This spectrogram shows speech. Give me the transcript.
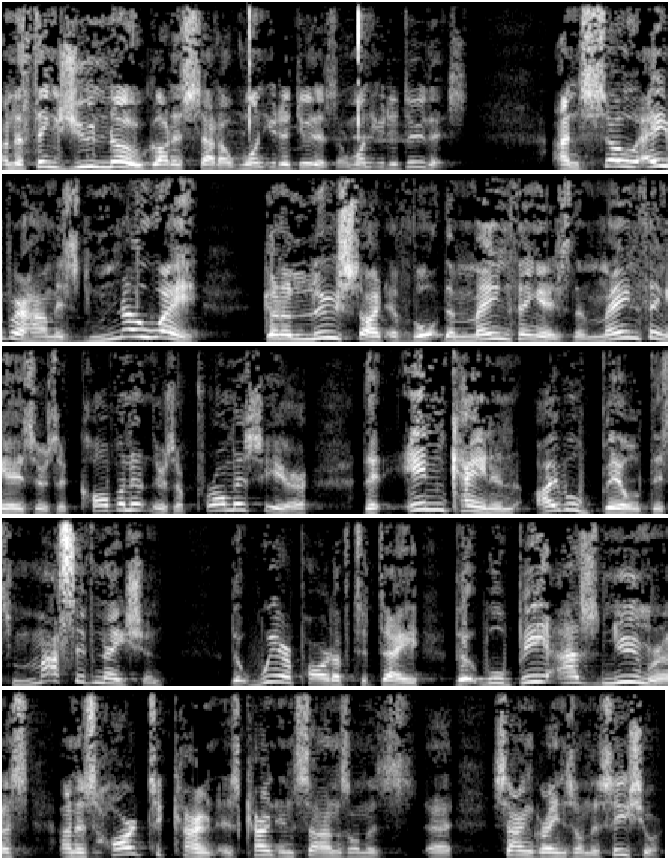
And the things you know God has said, I want you to do this, I want you to do this. And so Abraham is no way going to lose sight of what the main thing is. The main thing is there's a covenant, there's a promise here that in Canaan I will build this massive nation that we're part of today that will be as numerous and as hard to count as counting sands on the, uh, sand grains on the seashore.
